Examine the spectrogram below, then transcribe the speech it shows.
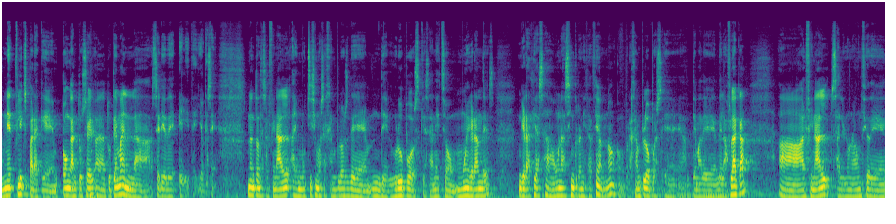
Netflix para que pongan tu, tu tema en la serie de Élite, yo qué sé. ¿No? Entonces al final hay muchísimos ejemplos de, de grupos que se han hecho muy grandes gracias a una sincronización, ¿no? como por ejemplo pues, eh, el tema de, de La Flaca, Ah, al final sale un anuncio de,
